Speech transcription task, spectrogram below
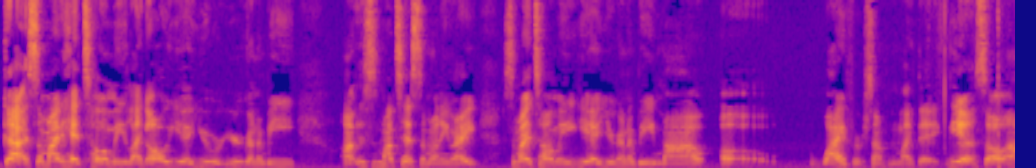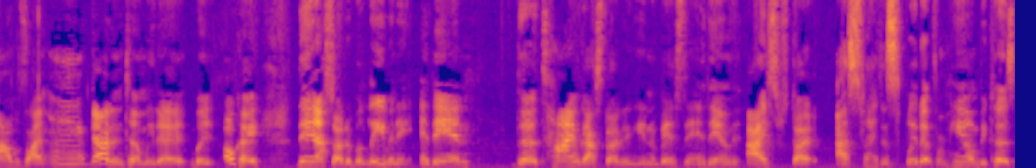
God somebody had told me like, Oh yeah, you're you're gonna be uh, this is my testimony, right? Somebody told me, Yeah, you're gonna be my uh wife or something like that. Yeah, so I was like, mm, God didn't tell me that, but okay. Then I started believing it, and then the time got started getting invested, and then I start I had to split up from him because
